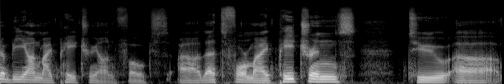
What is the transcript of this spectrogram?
to be on my Patreon, folks. Uh, that's for my patrons to uh,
